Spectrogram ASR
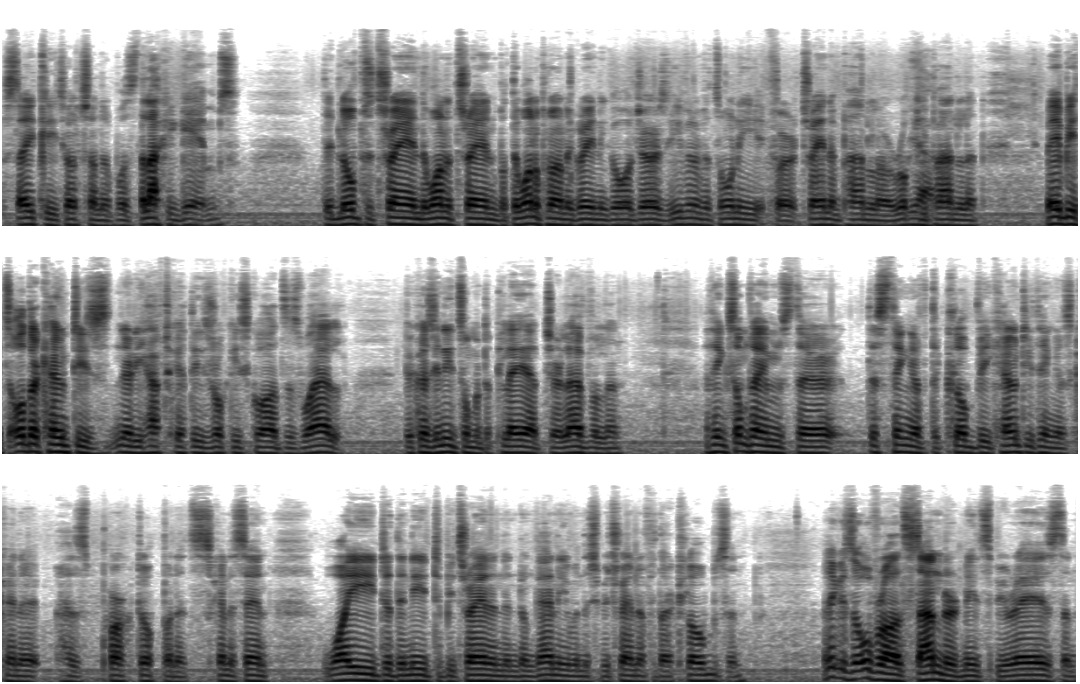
slightly touched on it was the lack of games. They'd love to train, they want to train, but they want to put on a green and gold jersey, even if it's only for a training panel or a rookie Yeah. panel. And maybe it's other counties nearly have to get these rookie squads as well, because you need someone to play at your level. And I think sometimes there, this thing of the club v county thing is kind of has perked up, and it's kind of saying, why do they need to be training in Dunganny when they should be training for their clubs? And I think its overall standard needs to be raised, and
